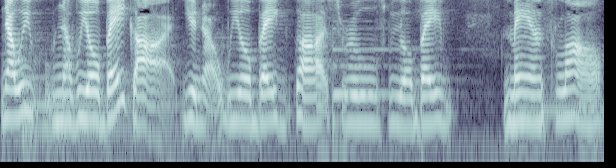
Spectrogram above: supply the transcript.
Now we now we obey God, you know, we obey God's rules, we obey man's law.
